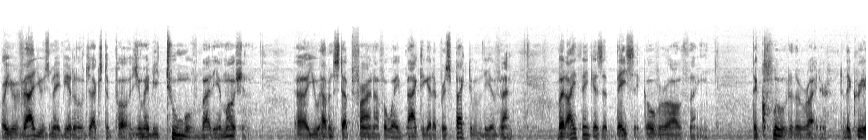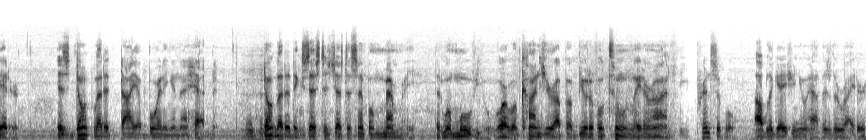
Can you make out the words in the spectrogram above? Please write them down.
or your values may be a little juxtaposed. You may be too moved by the emotion. Uh, you haven't stepped far enough away back to get a perspective of the event. But I think as a basic overall thing, the clue to the writer, to the creator, is don't let it die a boiling in the head. Mm-hmm. Don't let it exist as just a simple memory that will move you or will conjure up a beautiful tune later on. The principal obligation you have as the writer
